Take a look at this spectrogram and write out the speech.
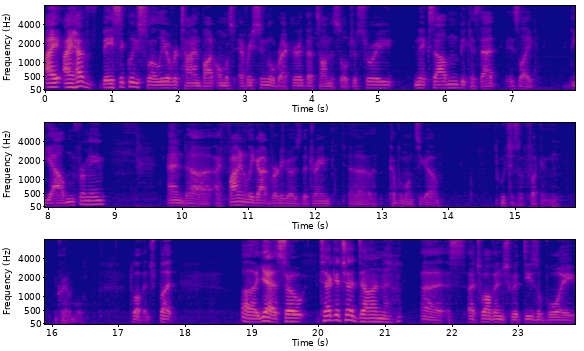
I I have basically slowly over time bought almost every single record that's on the Soldier Story mix album because that is like the album for me. And uh, I finally got Vertigo's The Drain uh, a couple months ago, which is a fucking incredible 12 inch. But uh, yeah, so Tech Itch had done uh, a 12 inch with Diesel Boy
